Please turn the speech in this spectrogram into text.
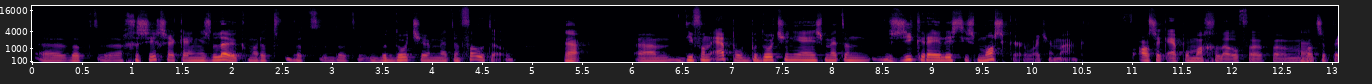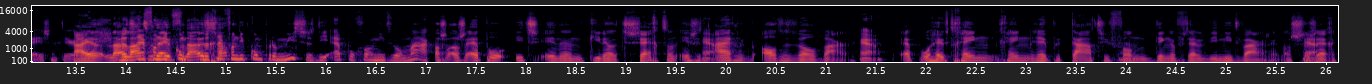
eh, dat eh, gezichtsherkenning is leuk, maar dat, dat, dat bedot je met een foto. Ja. Ehm, die van Apple bedot je niet eens met een ziek realistisch masker wat je maakt. Als ik Apple mag geloven van Ja. wat ze presenteren. Ja, ja, la- dat, laten zijn we van die dat zijn van die compromissen die Apple gewoon niet wil maken. Als, als Apple iets in een keynote zegt, dan is het eigenlijk altijd wel waar. ja, Apple heeft geen, geen reputatie van dingen vertellen die niet waar zijn. Als ze zeggen,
